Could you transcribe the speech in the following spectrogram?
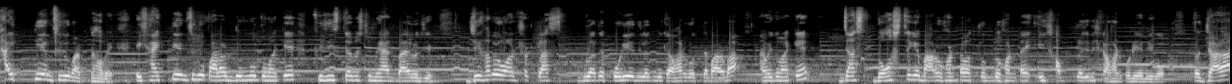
ষাটটি এমসিকিউ পারতে হবে। এই ষাটটি এমসিকিউ পারার জন্য তোমাকে ফিজিক্স কেমিস্ট্রি ম্যাথ বায়োলজি যেভাবে ওয়ান শট ক্লাসগুলোতে পড়িয়ে দিলে তুমি কভার করতে পারবা, আমি তোমাকে জাস্ট দশ থেকে বারো ঘণ্টা বা চোদ্দ ঘন্টায় এই সবগুলো জিনিস কভার করিয়ে দিব। তো যারা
